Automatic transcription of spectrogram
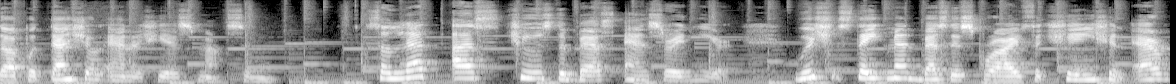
the potential energy is maximum. So let us choose the best answer in here. Which statement best describes the change in, er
